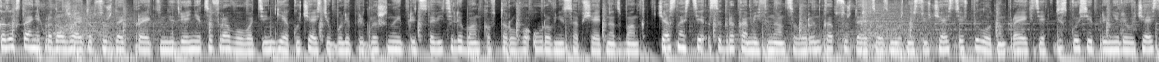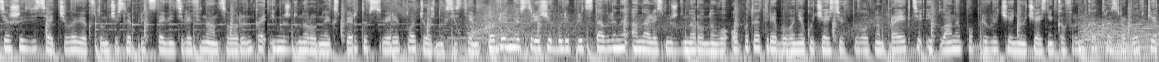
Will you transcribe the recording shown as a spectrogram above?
Казахстане продолжают обсуждать проект внедрения цифрового тенге. К участию были приглашены представители банков второго уровня, сообщает Нацбанк. В частности, с игроками финансового рынка обсуждается возможность участия в пилотном проекте. В дискуссии приняли участие 60 человек, в том числе представители финансового рынка и международные эксперты в сфере платежных систем. Во время встречи были представлены анализ международного опыта, требования к участию в пилотном проекте и планы по привлечению участников рынка к разработке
